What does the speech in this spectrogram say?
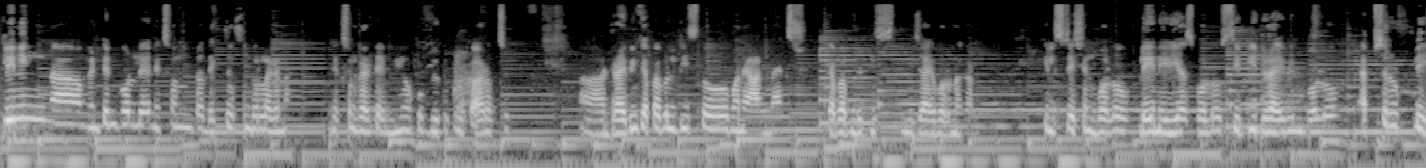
ক্লিনিং না মেনটেন করলে নেক্সনটা দেখতেও সুন্দর লাগে না। নেক্সন গাড়িটা এমনিও খুব বিউটিফুল কার হচ্ছে। ড্রাইভিং ক্যাপাবিলিটিস তো মানে আনম্যাচড ক্যাপাবিলিটিস তুমি যাই বলো না কেন। হিল স্টেশন বলো প্লেন এরিয়াস বলো সিটি ড্রাইভিং বলো অ্যাবসলিউটলি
